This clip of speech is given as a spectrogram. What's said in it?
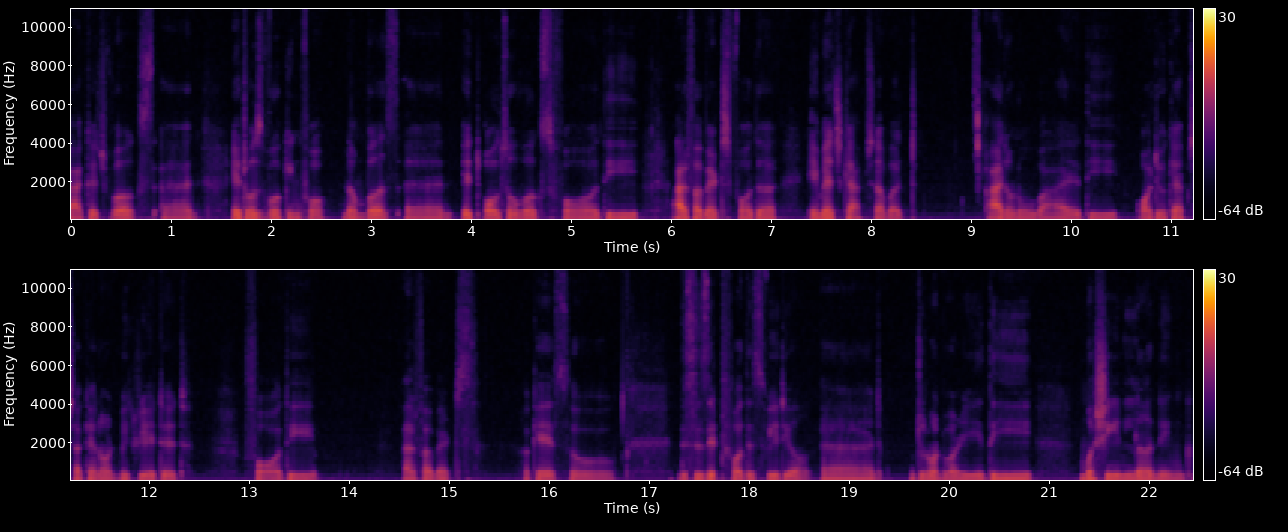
package works and it was working for numbers and it also works for the alphabets for the image captcha but I don't know why the audio captcha cannot be created for the alphabets. Okay so this is it for this video and do not worry the machine learning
